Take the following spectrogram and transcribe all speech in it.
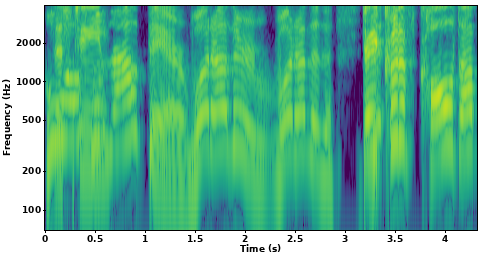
Who This else team- was out there? What other what other They The- could have called up,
